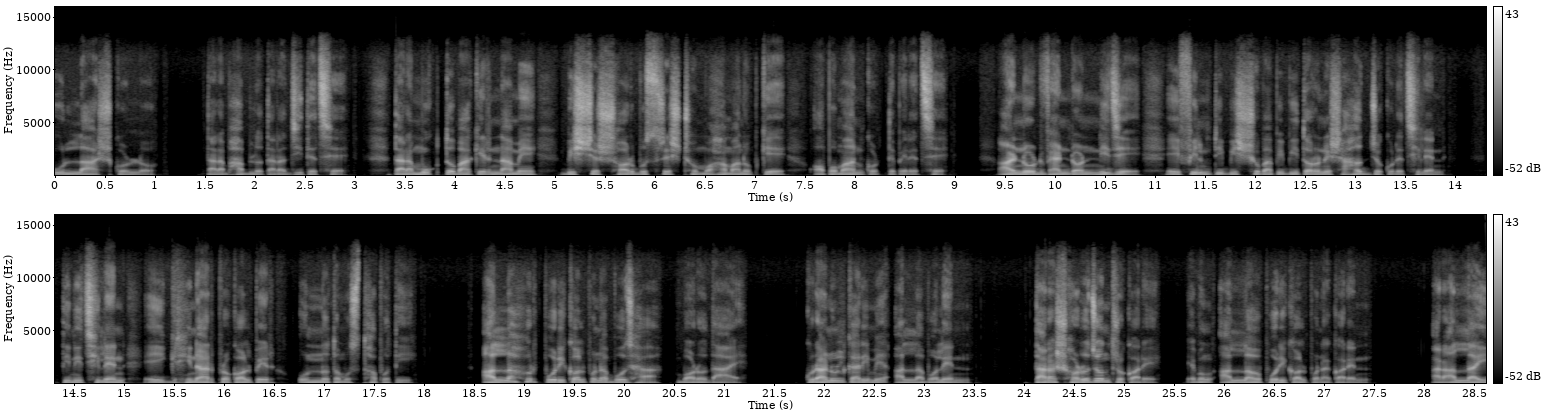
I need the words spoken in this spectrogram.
উল্লাস করল। তারা ভাবল তারা জিতেছে। তারা মুক্তবাকের নামে বিশ্বের সর্বশ্রেষ্ঠ মহামানবকে অপমান করতে পেরেছে। আর্নোড ভ্যান্ডর্ন নিজে এই ফিল্মটি বিশ্বব্যাপী বিতরণে সাহায্য করেছিলেন। তিনি ছিলেন এই ঘৃণার প্রকল্পের অন্যতম স্থপতি। আল্লাহর পরিকল্পনা বোঝা বড় দায়। কুরআনুল কারিমে আল্লাহ বলেন, তারা ষড়যন্ত্র করে এবং আল্লাহ পরিকল্পনা করেন। আর আল্লাহই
